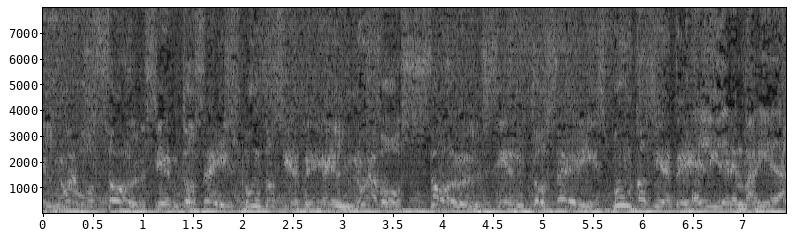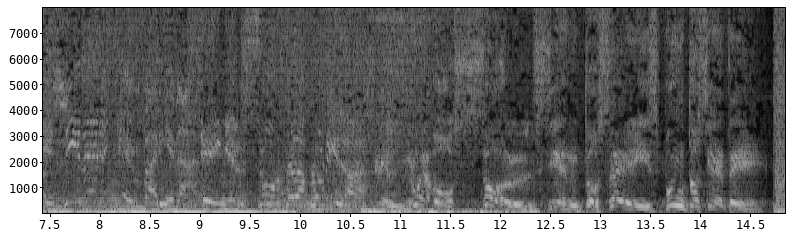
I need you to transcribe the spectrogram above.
El nuevo Sol 106.7. El nuevo Sol 106.7. El líder en variedad. El líder en variedad. En el sur de la Florida. El nuevo Sol 106.7.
